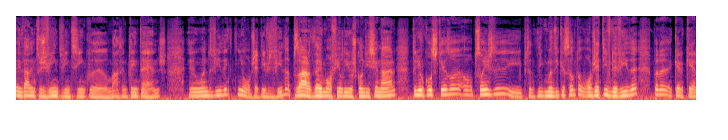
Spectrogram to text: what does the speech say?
a idade entre os 20, 25, no máximo 30 anos, um ano de vida em que tinham objetivos de vida, apesar da hemofilia os condicionar, teriam com certeza opções de, e portanto, digo uma dedicação, um objetivo na vida para quer, quer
